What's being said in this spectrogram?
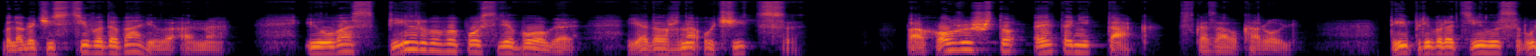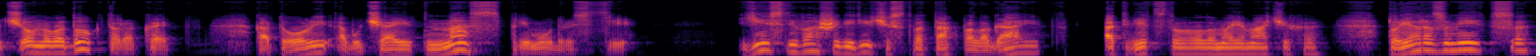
благочестиво добавила она. И у вас первого после Бога я должна учиться. Похоже, что это не так, сказал король. Ты превратилась в ученого доктора, Кэт, который обучает нас премудрости. Если ваше величество так полагает, ответствовала моя мачеха, то я, разумеется,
